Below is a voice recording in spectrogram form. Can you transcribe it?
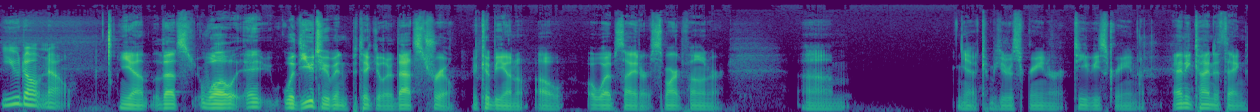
You don't know. Yeah, that's well it, with YouTube in particular. That's true. It could be on a, a, a website or a smartphone or, um, yeah, computer screen or TV screen or any kind of thing.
